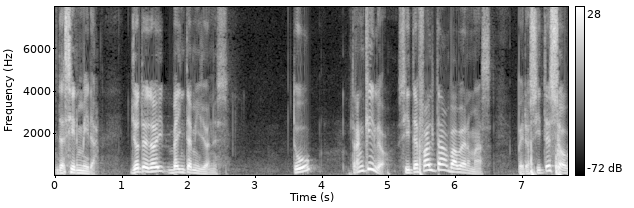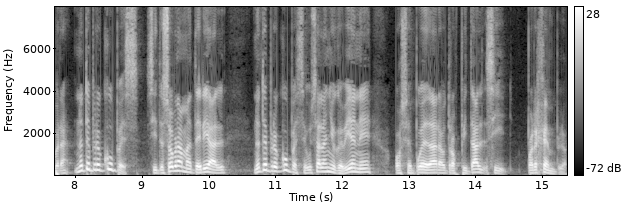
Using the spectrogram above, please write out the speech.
decir, mira, yo te doy 20 millones, tú, tranquilo, si te falta va a haber más. Pero si te sobra, no te preocupes. Si te sobra material, no te preocupes, se usa el año que viene o se puede dar a otro hospital. Si, por ejemplo,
